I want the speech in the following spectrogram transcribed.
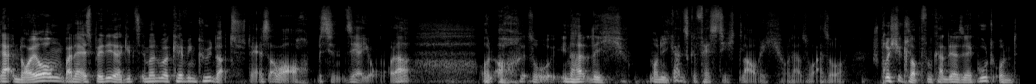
Ja, Erneuerung bei der SPD, da gibt es immer nur Kevin Kühnert. Der ist aber auch ein bisschen sehr jung, oder? Und auch so inhaltlich noch nicht ganz gefestigt, glaube ich, oder so. Also Sprüche klopfen kann der sehr gut und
